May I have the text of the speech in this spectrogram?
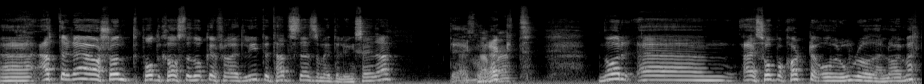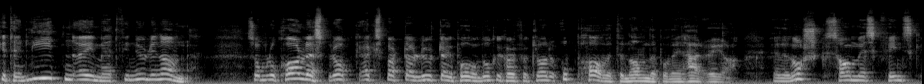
Eh, etter det jeg har skjønt, podkaster dere fra et lite tettsted som heter Lyngseidet. Det er korrekt. Når eh, jeg så på kartet over området, la jeg merke til en liten øy med et finurlig navn. Som lokale språkeksperter lurte jeg på om dere kan forklare opphavet til navnet på denne øya. Er det norsk, samisk, finsk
